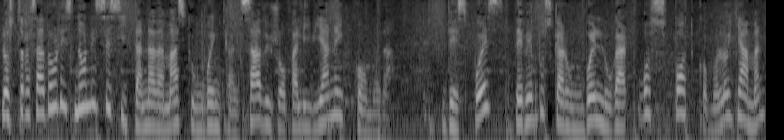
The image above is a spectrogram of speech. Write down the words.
Los trazadores no necesitan nada más que un buen calzado y ropa liviana y cómoda. Después deben buscar un buen lugar o spot, como lo llaman,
